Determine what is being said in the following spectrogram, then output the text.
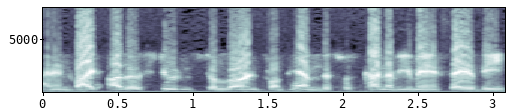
and invite other students to learn from him. This was kind of, you may say, the,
